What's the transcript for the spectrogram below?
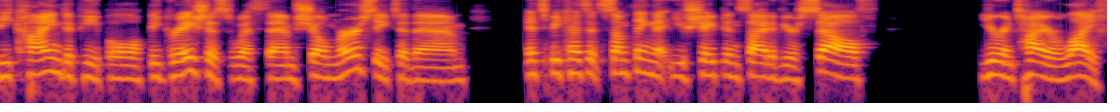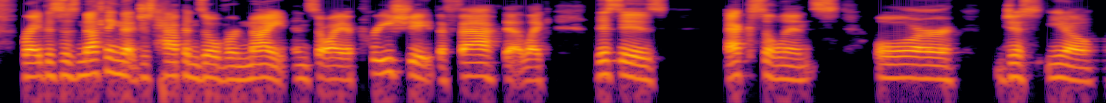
be kind to people, be gracious with them, show mercy to them. It's because it's something that you've shaped inside of yourself your entire life, right? This is nothing that just happens overnight. And so I appreciate the fact that, like, this is excellence or just you know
